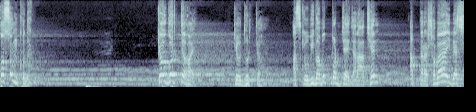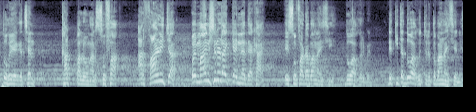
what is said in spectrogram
কসম খোদার। কেউ গড়তে হয়, কেউ ধরতে হয়। আজকে অভিভাবক পর্যায়ে যারা আছেন, আপনারা সবাই ব্যস্ত হয়ে গেছেন। খাট পালং আর সোফা আর ফার্নিচার, ওই মানুষের ডাক্তার না দেখায়। এই সোফাটা বানাইছি, দোয়া করবেন। এটা কিতা দোয়া করতে তো বানাইছে না।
